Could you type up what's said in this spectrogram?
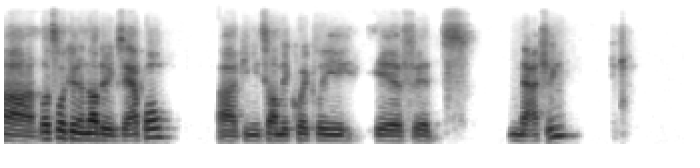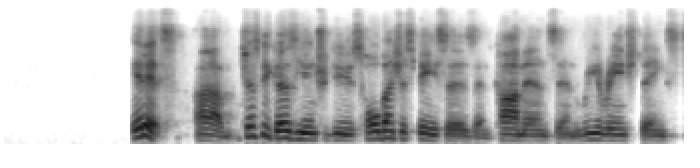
Uh, let's look at another example. Uh, can you tell me quickly if it's matching? It is. Um, just because you introduce a whole bunch of spaces and comments and rearrange things,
